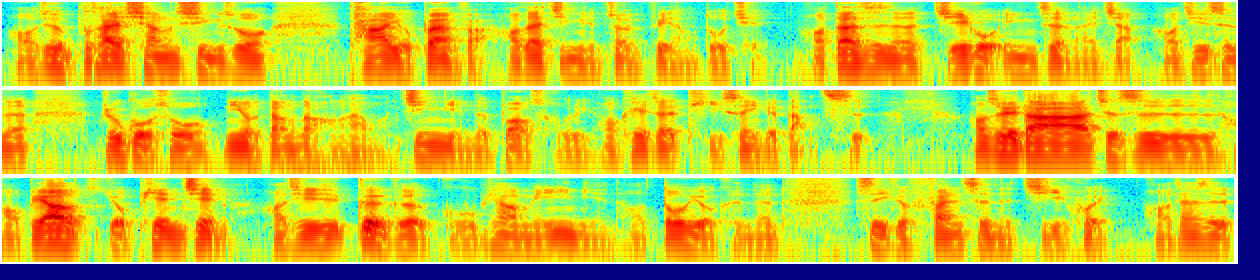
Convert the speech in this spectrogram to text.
好，就是不太相信说他有办法好在今年赚非常多钱。好，但是呢，结果印证来讲，好，其实呢，如果说你有当到航海王，今年的报酬率好可以再提升一个档次。好，所以大家就是好不要有偏见了。好，其实各个股票每一年哦都有可能是一个翻身的机会。好，但是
